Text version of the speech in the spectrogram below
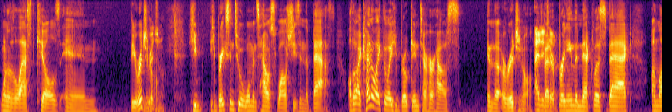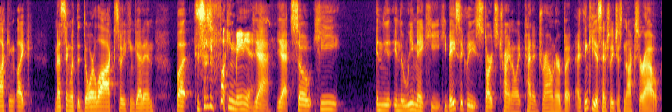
one of the last kills in the original. Original. He he breaks into a woman's house while she's in the bath. Although I kind of like the way he broke into her house in the original. I did Better too. bringing the necklace back, unlocking like messing with the door lock so he can get in. But He's such a fucking maniac. yeah, yeah. So he in the in the remake he he basically starts trying to like kind of drown her, but I think he essentially just knocks her out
